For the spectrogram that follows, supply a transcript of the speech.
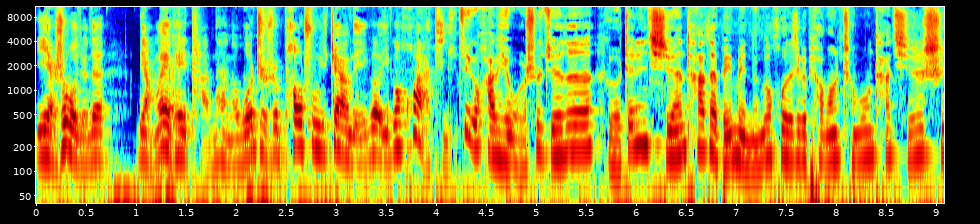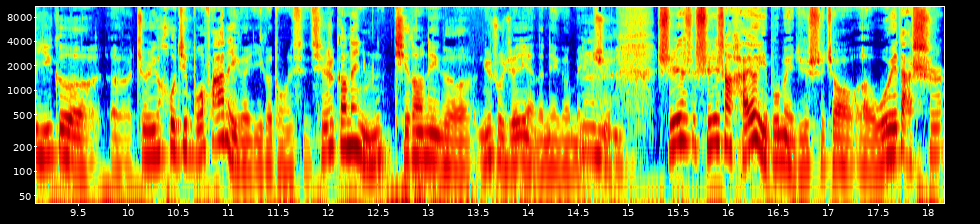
也是我觉得两位可以谈谈的，我只是抛出这样的一个一个话题。这个话题我是觉得，《呃战争奇缘》它在北美能够获得这个票房成功，它其实是一个呃，就是一个厚积薄发的一个一个东西。其实刚才你们提到那个女主角演的那个美剧，实际实际上还有一部美剧是叫呃《无畏大师》，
